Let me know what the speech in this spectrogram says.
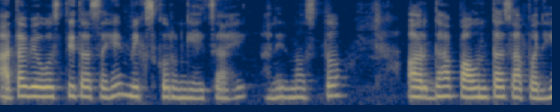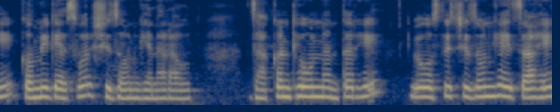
आता व्यवस्थित असं हे मिक्स करून घ्यायचं आहे आणि मस्त अर्धा पाऊण तास आपण हे कमी गॅसवर शिजवून घेणार आहोत. झाकण ठेवून नंतर हे व्यवस्थित शिजवून घ्यायचं आहे.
